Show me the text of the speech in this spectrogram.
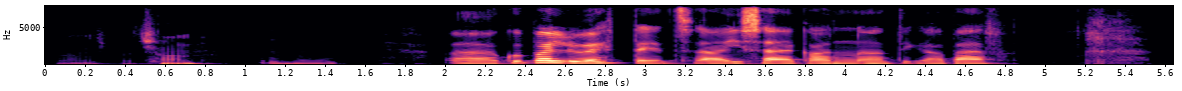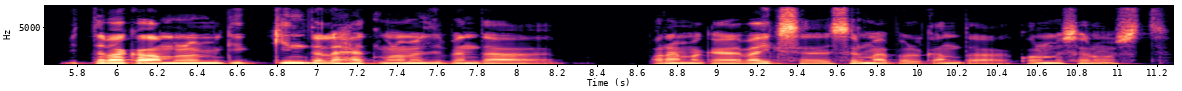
suurem inspiratsioon mm. -hmm. Kui palju ehteid sa ise kannad iga päev? mitte väga, mul on mingi kindel lehe, et mulle meeldib enda parema käe väikse sõrme peal kanda kolme sõrmust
